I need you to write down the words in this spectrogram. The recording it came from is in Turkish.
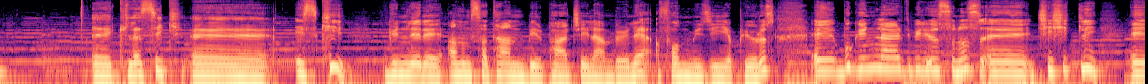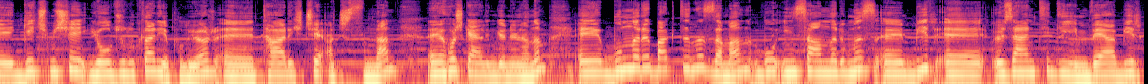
e, klasik e, eski günleri anımsatan bir parçayla böyle fon müziği yapıyoruz. E, bugünlerde biliyorsunuz e, çeşitli e, geçmişe yolculuklar yapılıyor e, tarihçi açısından. E, hoş geldin Gönül Hanım. E, bunlara baktığınız zaman bu insanlarımız e, bir e, özenti diyeyim veya bir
